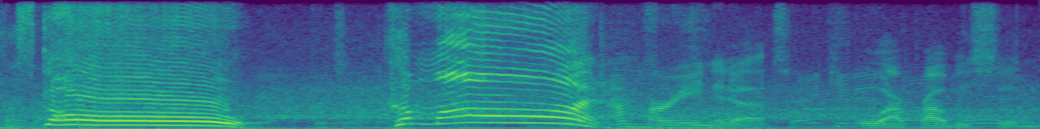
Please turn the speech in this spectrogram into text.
Let's go! Come on! I'm hurrying it up. Oh, I probably shouldn't.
